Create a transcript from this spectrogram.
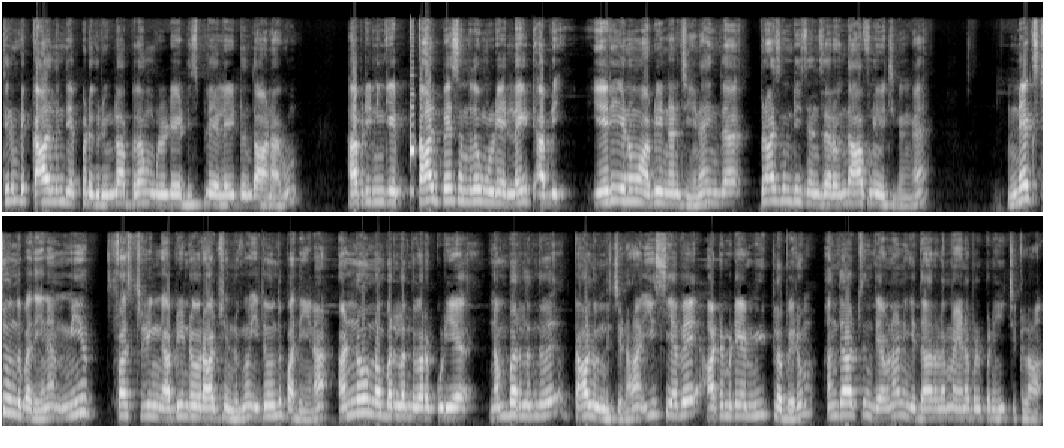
திரும்பி காதுலேருந்து எப்போ எடுக்கிறீங்களோ அப்போ தான் உங்களுடைய டிஸ்ப்ளே லைட் வந்து ஆன் ஆகும். அப்படி நீங்கள் கால் பேசும்போது உங்களுடைய லைட் அப்படி எரியணும் அப்படின்னு நினச்சிங்கன்னா இந்த ப்ராக்சிமிட்டி சென்சாரை வந்து ஆஃப் பண்ணி வச்சுக்கோங்க. நெக்ஸ்ட் வந்து பார்த்தீங்கன்னா மியூட் ஃபர்ஸ்ட் ரிங் அப்படின்ற ஒரு ஆப்ஷன் இருக்கும். இது வந்து பார்த்தீங்கன்னா அன்னோன் நம்பர்லேருந்து வரக்கூடிய நம்பர்லேருந்து கால் வந்துச்சுன்னா ஈஸியாகவே ஆட்டோமேட்டிக்காக மியூட்டில் போயிடும் அந்த ஆப்ஷன் தேவைன்னா நீங்கள் தாராளமாக எனபிள் பண்ணி வச்சுக்கலாம்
